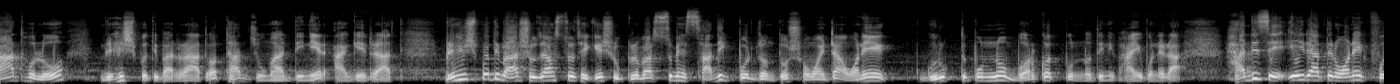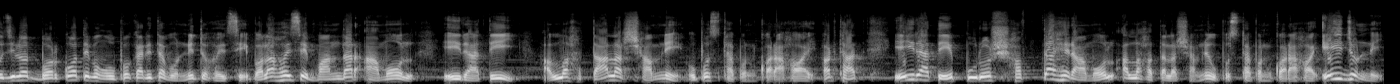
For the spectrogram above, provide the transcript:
রাত হলো বৃহস্পতিবার রাত, অর্থাৎ জুমার দিনের আগের রাত। বৃহস্পতিবার সূর্যাস্ত থেকে শুক্রবার শুভে সাদিক পর্যন্ত সময়টা অনেক গুরুত্বপূর্ণ, বরকতপূর্ণ তিনি ভাই বোনেরা। হাদিসে এই রাতের অনেক ফজিলত, বরকত এবং উপকারিতা বর্ণিত হয়েছে। বলা হয়েছে, বান্দার আমল এই রাতেই আল্লাহ তালার সামনে উপস্থাপন করা হয়। অর্থাৎ এই রাতে পুরো সপ্তাহের আমল আল্লাহ তালার সামনে উপস্থাপন করা হয়। এই জন্যেই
